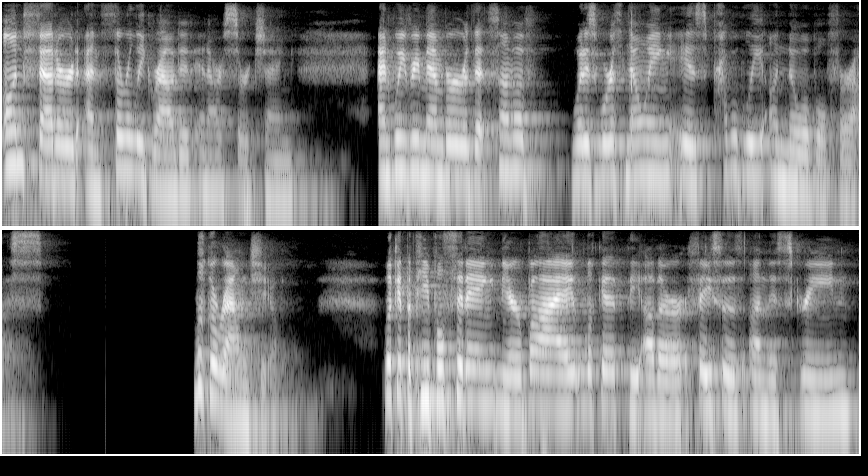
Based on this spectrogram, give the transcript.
unfettered and thoroughly grounded in our searching. And we remember that some of what is worth knowing is probably unknowable for us. Look around you. Look at the people sitting nearby. Look at the other faces on this screen.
